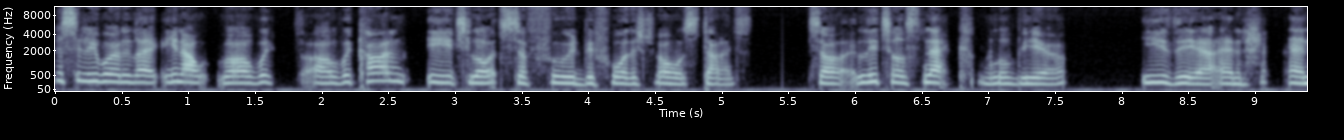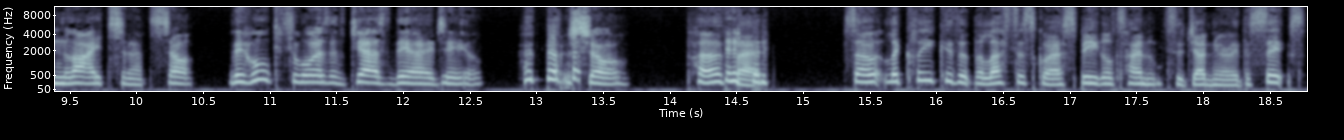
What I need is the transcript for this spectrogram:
Especially when, like, you know, well, we uh, we can't eat lots of food before the show starts, so a little snack will be uh, easier and and lighter. So the hoops was just the ideal, for sure. Perfect. So La Clique is at the Leicester Square Spiegeltent to January the 6th,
